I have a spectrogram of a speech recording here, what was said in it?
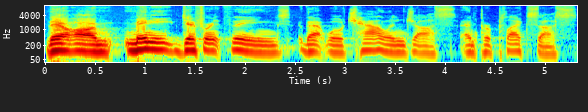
there are many different things that will challenge us and perplex us,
